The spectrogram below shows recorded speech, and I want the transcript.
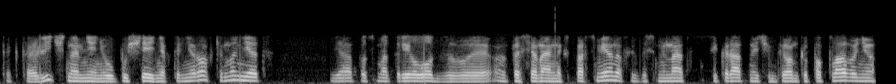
как-то личное мнение, упущение в тренировке, но нет – я посмотрел отзывы профессиональных спортсменов, и 18-кратная чемпионка по плаванию,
